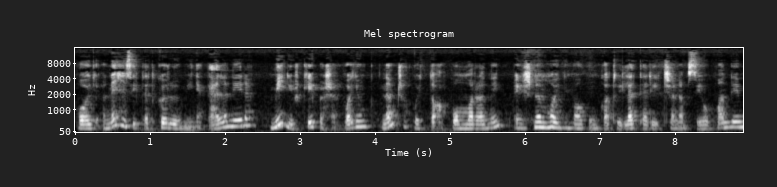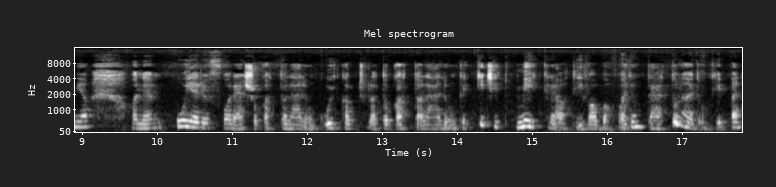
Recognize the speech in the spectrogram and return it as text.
hogy a nehezített körülmények ellenére mégis képesek vagyunk nem csak, hogy talpon maradni, és nem hagyni magunkat, hogy leterítsen a pszichopandémia, hanem új erőforrásokat találunk, új kapcsolatokat találunk, egy kicsit még kreatívabbak vagyunk, tehát tulajdonképpen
